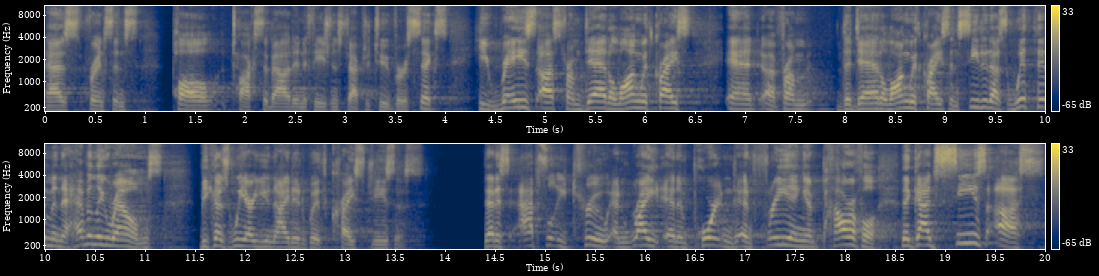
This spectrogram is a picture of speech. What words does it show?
As, for instance, Paul talks about in Ephesians chapter 2, verse 6, he raised us from dead along with Christ and uh, from the dead along with Christ and seated us with him in the heavenly realms because we are united with Christ Jesus. That is absolutely true and right and important and freeing and powerful that God sees us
